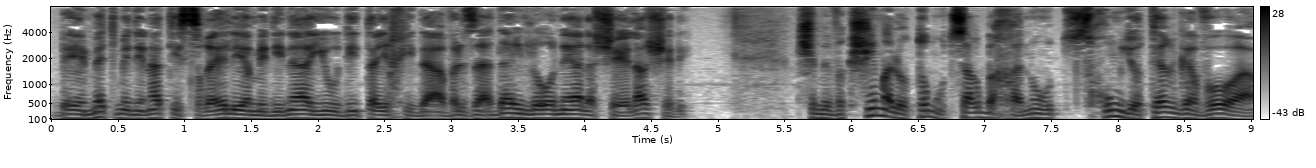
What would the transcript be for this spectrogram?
באמת מדינת ישראל היא המדינה היהודית היחידה, אבל זה עדיין לא עונה על השאלה שלי. כשמבקשים על אותו מוצר בחנות סכום יותר גבוה,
